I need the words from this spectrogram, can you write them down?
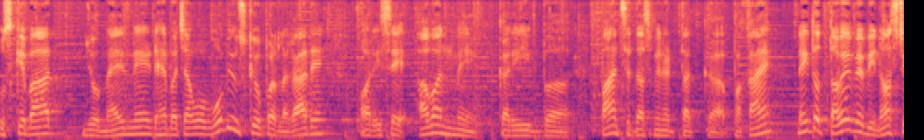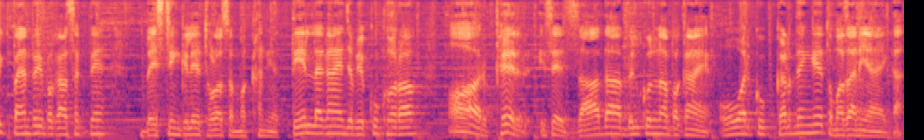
उसके बाद जो मैरिनेट है बचा हुआ, वो भी उसके ऊपर लगा दें। और इसे अवन में करीब पाँच से दस मिनट तक पकाएँ। नहीं तो तवे पे भी नॉन स्टिक पैन पे भी पका सकते हैं। बेस्टिंग के लिए थोड़ा सा मक्खन या तेल लगाएँ जब ये कुक हो रहा हो। और फिर इसे ज़्यादा बिल्कुल ना पकाएँ। ओवर कुक कर देंगे तो मज़ा नहीं आएगा।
